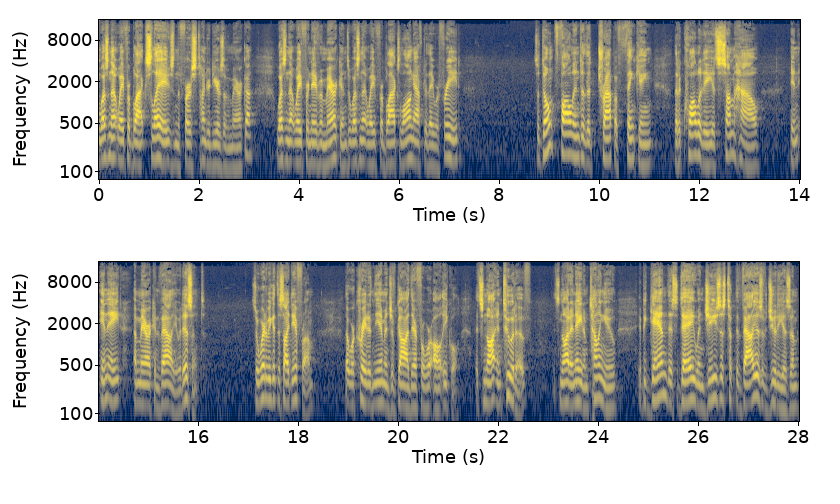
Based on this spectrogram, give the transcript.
Wasn't that way for black slaves in the first hundred years of America. wasn't that way for Native Americans. It wasn't that way for blacks long after they were freed. So don't fall into the trap of thinking that equality is somehow an innate American value. It isn't. So where do we get this idea from? That we're created in the image of God, therefore we're all equal. It's not intuitive. It's not innate. I'm telling you, it began this day when Jesus took the values of Judaism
